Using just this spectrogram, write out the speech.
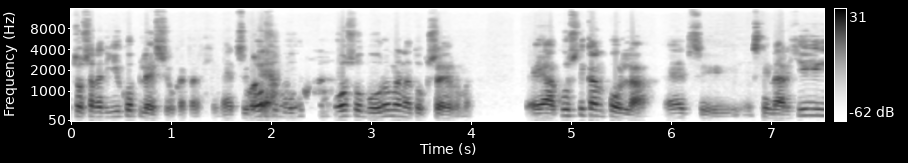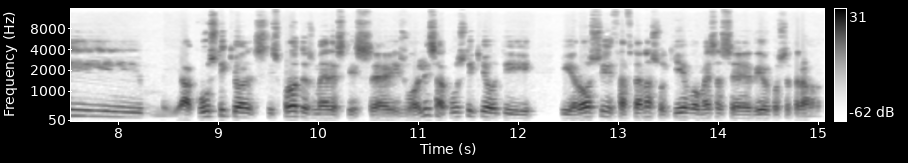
το στρατηγικό πλαίσιο καταρχήν. Έτσι, όσο, μπορούμε, όσο μπορούμε να το ξέρουμε. Ε, ακούστηκαν πολλά. Έτσι. Στην αρχή ακούστηκε, στις πρώτες μέρες της ε, εισβολής, ακούστηκε ότι οι Ρώσοι θα φτάναν στο Κίεβο μέσα σε 2-24 ώρες.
